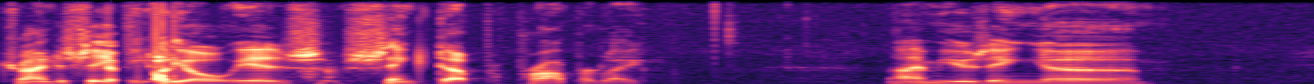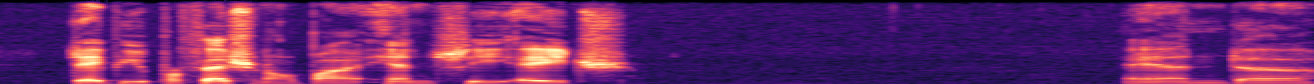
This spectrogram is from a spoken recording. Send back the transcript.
Trying to see if the audio is synced up properly. I'm using uh, Debut Professional by NCH. And uh,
